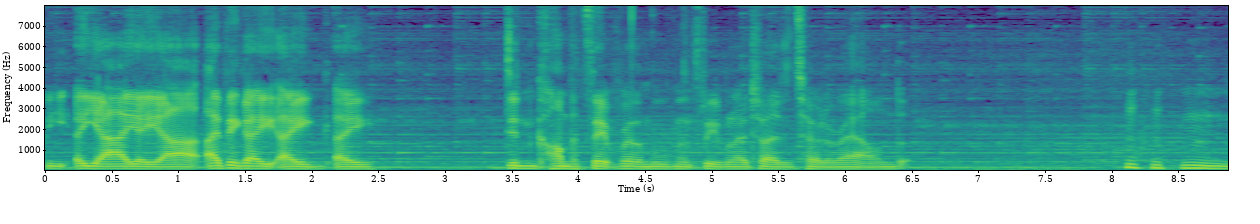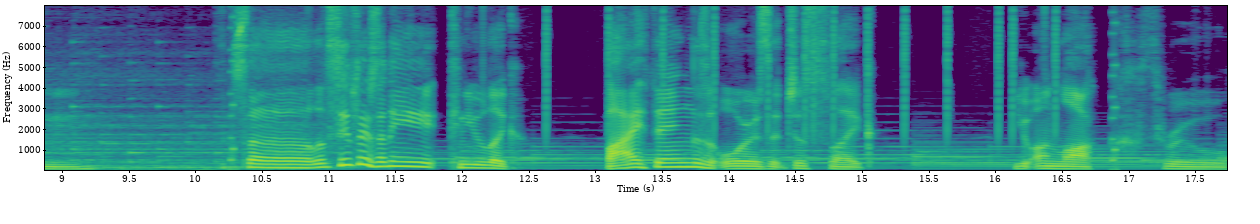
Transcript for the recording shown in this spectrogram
Be uh, yeah, yeah, yeah. I think I, I I didn't compensate for the movement speed when I tried to turn around. so let's see if there's any. Can you like buy things, or is it just like you unlock through?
